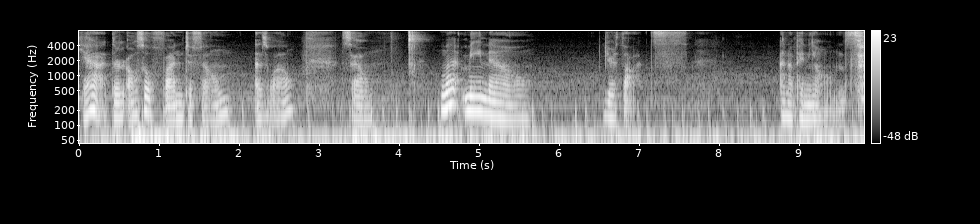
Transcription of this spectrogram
yeah, they're also fun to film as well. So let me know your thoughts and opinions.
